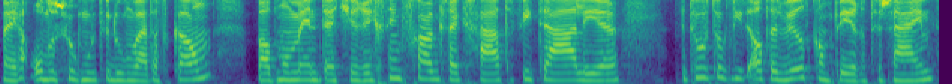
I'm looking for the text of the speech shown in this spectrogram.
nou ja, onderzoek moeten doen waar dat kan. Maar op het moment dat je richting Frankrijk gaat of Italië. Het hoeft ook niet altijd wild kamperen te zijn.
